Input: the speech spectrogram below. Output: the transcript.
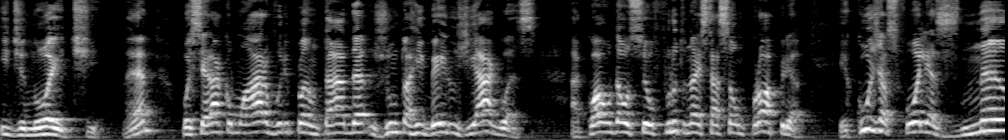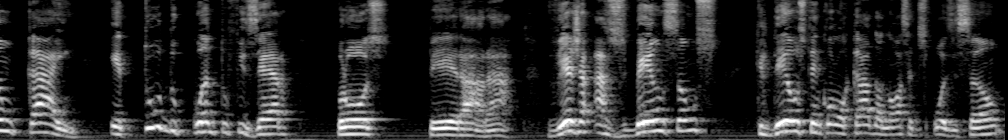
e de noite. Né? Pois será como a árvore plantada junto a ribeiros de águas, a qual dá o seu fruto na estação própria, e cujas folhas não caem, e tudo quanto fizer prosperará. Veja as bênçãos que Deus tem colocado à nossa disposição,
